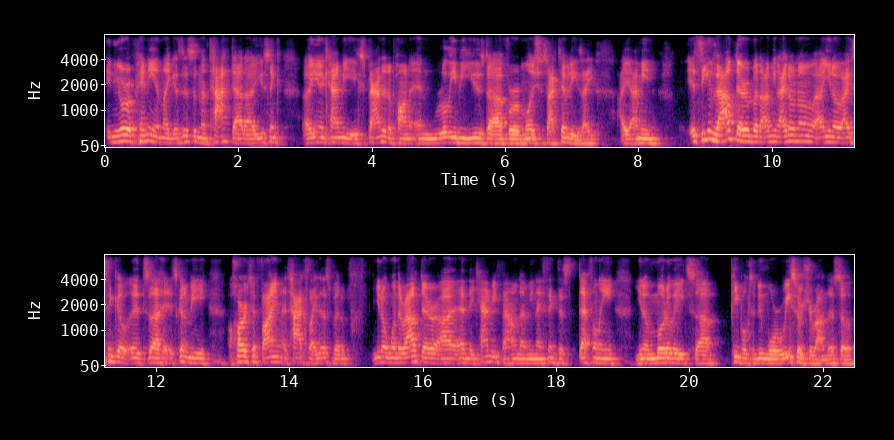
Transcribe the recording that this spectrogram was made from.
in your opinion like is this an attack that uh, you think uh, you know can be expanded upon and really be used uh, for malicious activities? I I I mean it seems out there, but I mean, I don't know. Uh, you know, I think it's uh, it's going to be hard to find attacks like this. But you know, when they're out there uh, and they can be found, I mean, I think this definitely you know motivates uh, people to do more research around this. So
